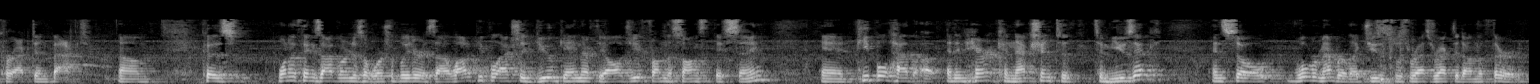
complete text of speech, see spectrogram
correct and backed. Because um, one of the things I've learned as a worship leader is that a lot of people actually do gain their theology from the songs that they sing, and people have a, an inherent connection to, to music and so we'll remember like Jesus was resurrected on the third.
